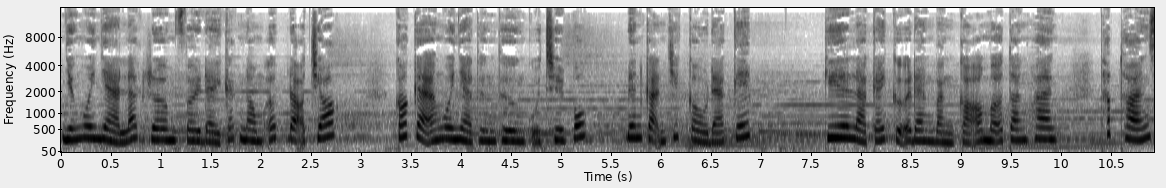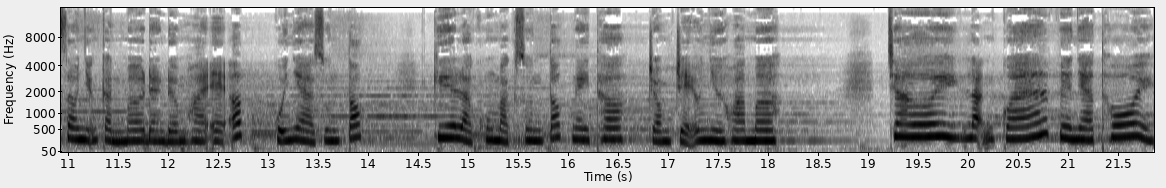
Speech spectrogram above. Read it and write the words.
những ngôi nhà lát rơm phơi đầy các nông ớt đỏ chót, có cả ngôi nhà thường thường của Chibok bên cạnh chiếc cầu đá kép. Kia là cái cửa đang bằng cỏ mở toang hoang, thấp thoáng sau những cành mơ đang đơm hoa e ấp của nhà Xuân Tóc. Kia là khuôn mặt Xuân Tóc ngây thơ, trong trẻo như hoa mơ. Cha ơi, lạnh quá, về nhà thôi.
